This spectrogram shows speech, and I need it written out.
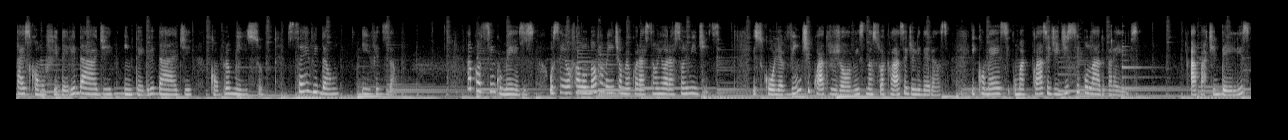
tais como fidelidade, integridade, compromisso, servidão e visão. Após cinco meses, o Senhor falou novamente ao meu coração em oração e me disse: Escolha 24 jovens na sua classe de liderança e comece uma classe de discipulado para eles. A partir deles,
